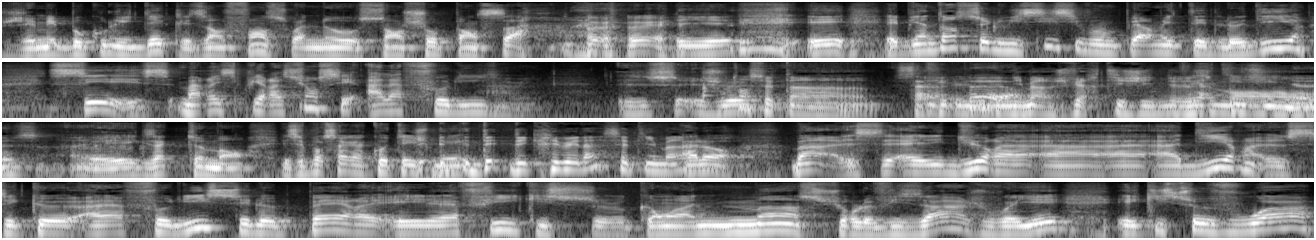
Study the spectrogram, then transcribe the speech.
J'aimais beaucoup l'idée que les enfants soient nos Sancho Panza. et, et, bien, dans celui-ci, si vous me permettez de le dire, c'est ma respiration, c'est à la folie. Ah c'est un, ça fait une, image vertigineuse. Vertigineuse, oui, exactement. Et c'est pour ça qu'à côté, je mets. Décrivez-la cette image. Alors, ben, elle est dure à, dire. C'est que à la folie, c'est le père et la fille qui, se, ont une main sur le visage, vous voyez, et qui se voient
